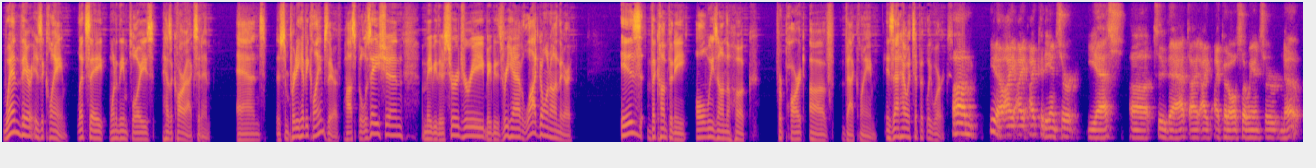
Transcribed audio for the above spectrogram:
When there is a claim, let's say one of the employees has a car accident and there's some pretty heavy claims there hospitalization, maybe there's surgery, maybe there's rehab, a lot going on there. Is the company always on the hook for part of that claim? Is that how it typically works? Um, you know, I, I, I could answer yes uh, to that. I, I, I, could also answer no.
